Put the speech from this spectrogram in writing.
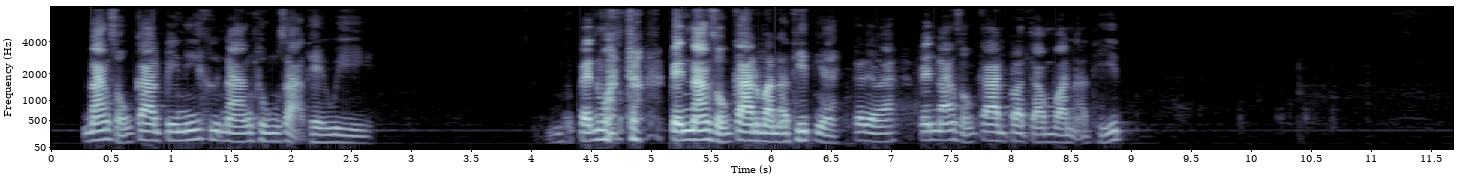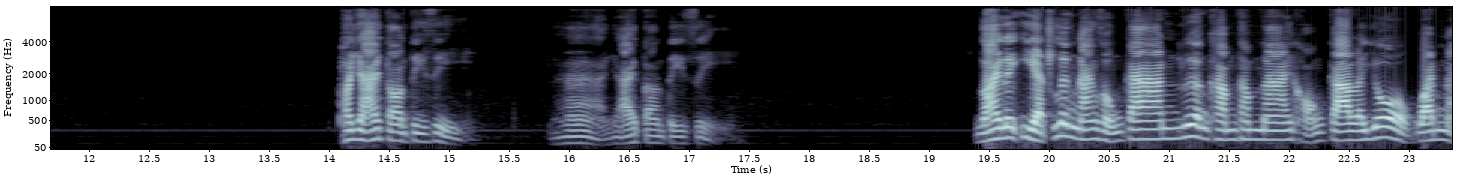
ๆ นางสงการปีนี้คือนางทุงสะเทวี เป็นวันเป็นนางสงการวันอาทิตย์ไง ก็ได้ไหมเป็นนางสงการประจำวันอาทิตย์ พอย้ายตอนตีสี่อ่าย้ายตอนตีสี่ รายละเอียดเรื่องนางสงการเรื่องคำทำนายของการละโยก วันไหน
